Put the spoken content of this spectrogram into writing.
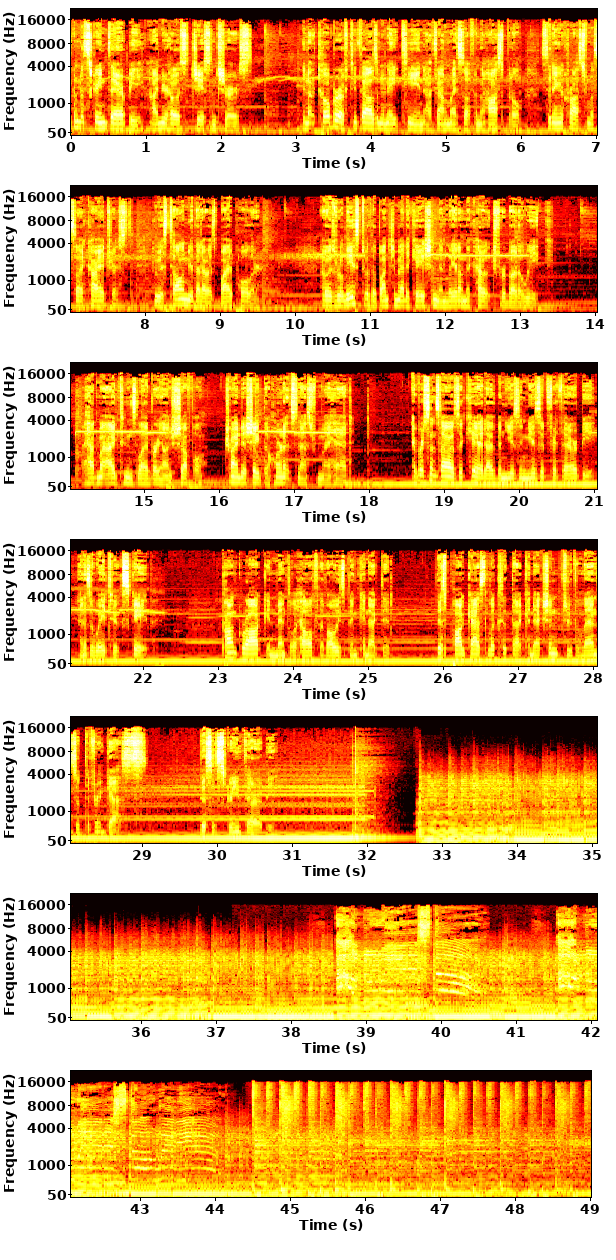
Welcome to Scream Therapy. I'm your host, Jason Schurz. In October of 2018, I found myself in the hospital sitting across from a psychiatrist who was telling me that I was bipolar. I was released with a bunch of medication and laid on the couch for about a week. I had my iTunes library on shuffle, trying to shake the hornet's nest from my head. Ever since I was a kid, I've been using music for therapy and as a way to escape. Punk rock and mental health have always been connected. This podcast looks at that connection through the lens of different guests. This is Scream Therapy.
